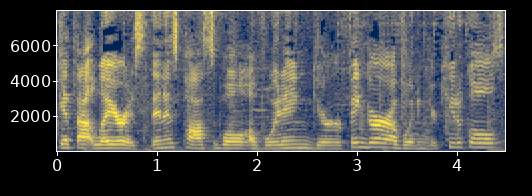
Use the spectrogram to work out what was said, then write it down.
get that layer as thin as possible, avoiding your finger, avoiding your cuticles.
